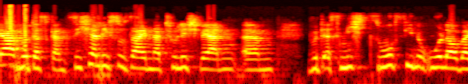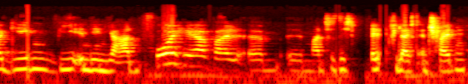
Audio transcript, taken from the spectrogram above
Ja, wird das ganz sicherlich so sein. Natürlich werden, ähm, wird es nicht so viele Urlauber geben wie in den Jahren vorher, weil ähm, äh, manche sich äh, vielleicht entscheiden,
